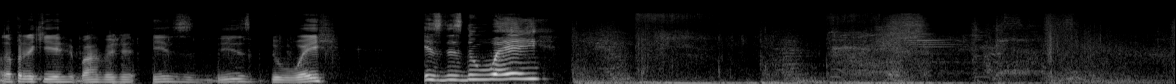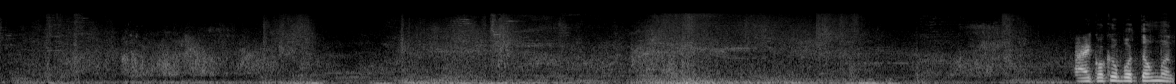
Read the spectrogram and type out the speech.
Manda pra ele aqui, BG. Is this the way? Is this the way? Ai, qual que é o botão, mano?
